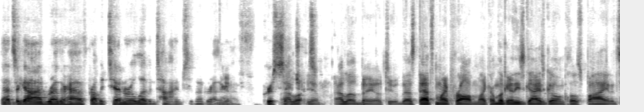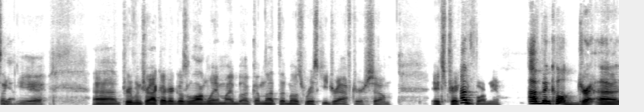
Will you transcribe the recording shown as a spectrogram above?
that's a guy I'd rather have probably 10 or 11 times than I'd rather yeah. have Chris Sanchez. I love, yeah, I love Bello too. That's that's my problem. Like I'm looking at these guys going close by, and it's like, yeah, yeah. Uh, proven track record goes a long way in my book. I'm not the most risky drafter, so it's tricky I've, for me. I've been called dra- uh,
